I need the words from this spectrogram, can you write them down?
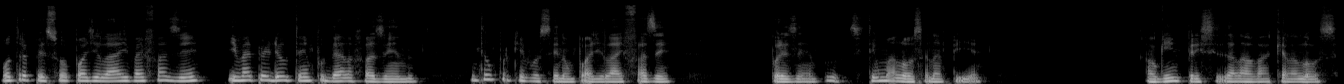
outra pessoa pode ir lá e vai fazer e vai perder o tempo dela fazendo. Então por que você não pode ir lá e fazer? Por exemplo, se tem uma louça na pia, alguém precisa lavar aquela louça.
